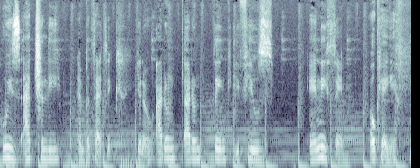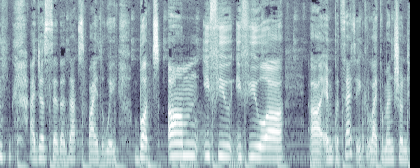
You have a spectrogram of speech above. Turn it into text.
who is actually empathetic. You know, I don't, I don't think he feels anything okay i just said that that's by the way but um if you if you are uh, Uh, empathetic, like I mentioned,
